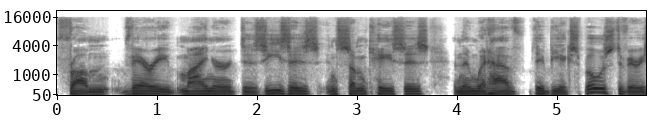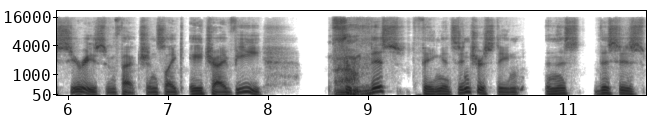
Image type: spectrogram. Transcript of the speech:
from very minor diseases in some cases, and then would have they'd be exposed to very serious infections like HIV. Wow. For this thing, it's interesting, and this this is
